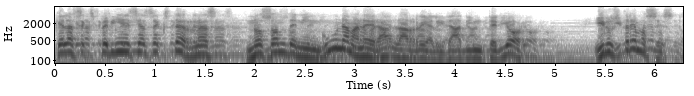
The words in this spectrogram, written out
que las experiencias externas no son de ninguna manera la realidad interior. Ilustremos esto.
